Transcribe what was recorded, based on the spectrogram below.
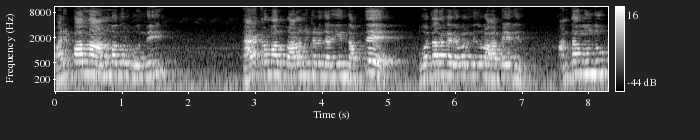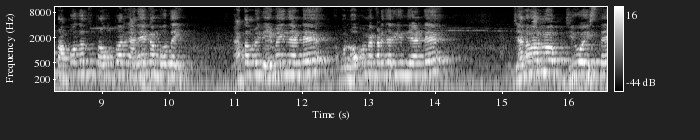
పరిపాలన అనుమతులు పొంది కార్యక్రమాలు ప్రారంభించడం జరిగింది తప్పితే పోచారం రివర్ ఎవరి నిధులు ఆపేయలేదు. అంతకుముందు ప్రపోజల్స్ ప్రభుత్వానికి అనేకం పోతాయి. గతంలో ఇది ఏమైందంటే ఒక లోపం ఎక్కడ జరిగింది అంటే జనవరిలో జీవో ఇస్తే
